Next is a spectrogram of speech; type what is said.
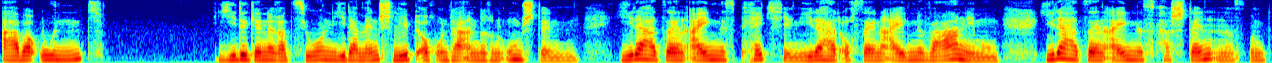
aber und jede Generation, jeder Mensch lebt auch unter anderen Umständen. Jeder hat sein eigenes Päckchen, jeder hat auch seine eigene Wahrnehmung, jeder hat sein eigenes Verständnis. Und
